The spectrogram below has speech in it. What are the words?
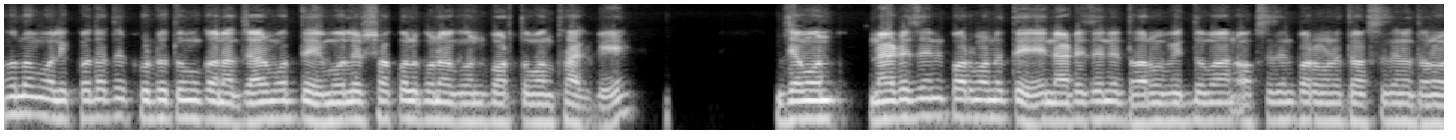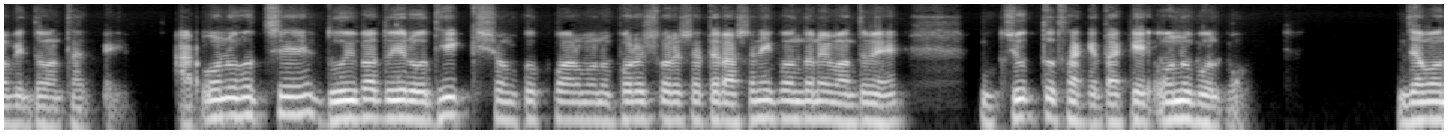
হলো মৌলিক পদার্থের ক্ষুদ্রতম কণা, যার মধ্যে মৌলের সকল গুণাগুণ বর্তমান থাকবে। যেমন, নাইট্রোজেন পরমাণুতে নাইট্রোজেনের ধর্ম বিদ্যমান, অক্সিজেন পরমাণুতে অক্সিজেনের ধর্ম বিদ্যমান থাকবে। আর অণু হচ্ছে দুই বা দুইয়ের অধিক সংখ্যক পরমাণু পরস্পরের সাথে রাসায়নিক বন্ধনের মাধ্যমে যুক্ত থাকে, তাকে অণু বলব। যেমন,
